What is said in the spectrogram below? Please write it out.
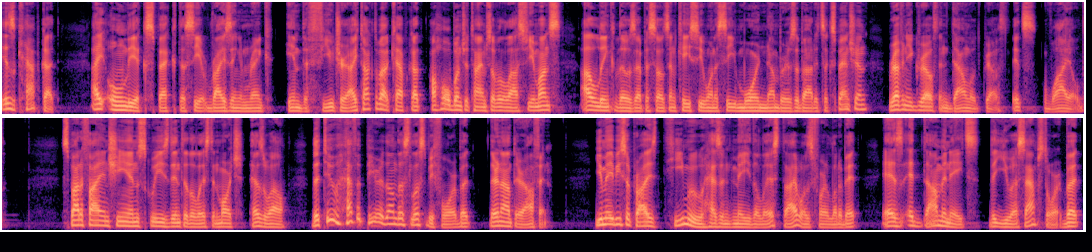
is CapCut. I only expect to see it rising in rank in the future. I talked about CapCut a whole bunch of times over the last few months. I'll link those episodes in case you want to see more numbers about its expansion, revenue growth, and download growth. It's wild. Spotify and Shein squeezed into the list in March as well. The two have appeared on this list before, but they're not there often. You may be surprised Temu hasn't made the list. I was for a little bit, as it dominates the US App Store. But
